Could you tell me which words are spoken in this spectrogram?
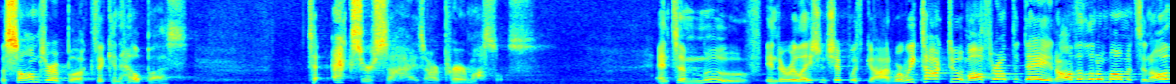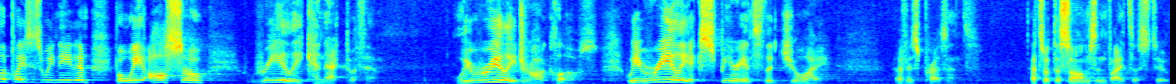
The Psalms are a book that can help us to exercise our prayer muscles and to move into relationship with God where we talk to Him all throughout the day and all the little moments and all the places we need Him, but we also really connect with Him. We really draw close. We really experience the joy of His presence. That's what the Psalms invites us to.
